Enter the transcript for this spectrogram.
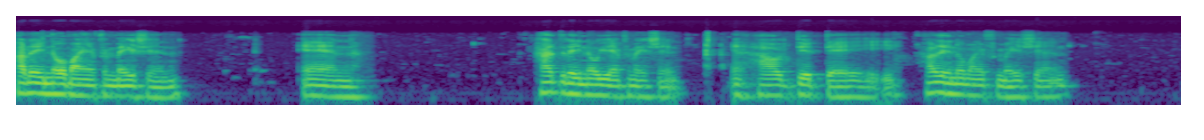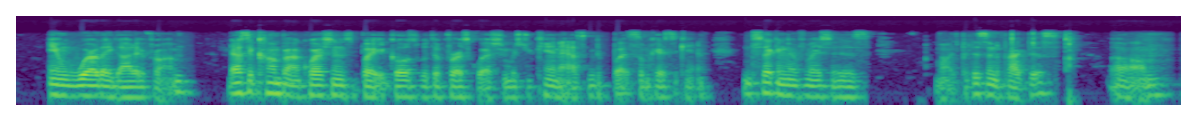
How do they know my information? And how do they know your information? And how did they how do they know my information and where they got it from? That's a compound questions, but it goes with the first question, which you can ask, but some cases you can. And the second information is, let's put this into practice. Um,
